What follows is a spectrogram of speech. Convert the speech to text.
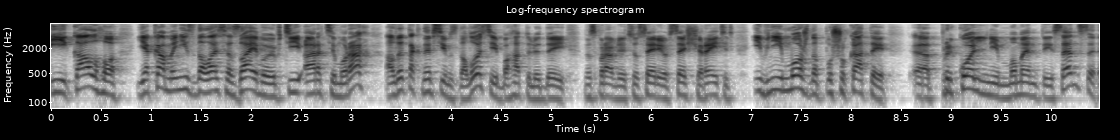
І Калго, яка мені здалася зайвою в тій арці Мурах, але так не всім здалося, і багато людей насправді цю серію все ще рейтять, і в ній можна пошукати е, прикольні моменти і сенси.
